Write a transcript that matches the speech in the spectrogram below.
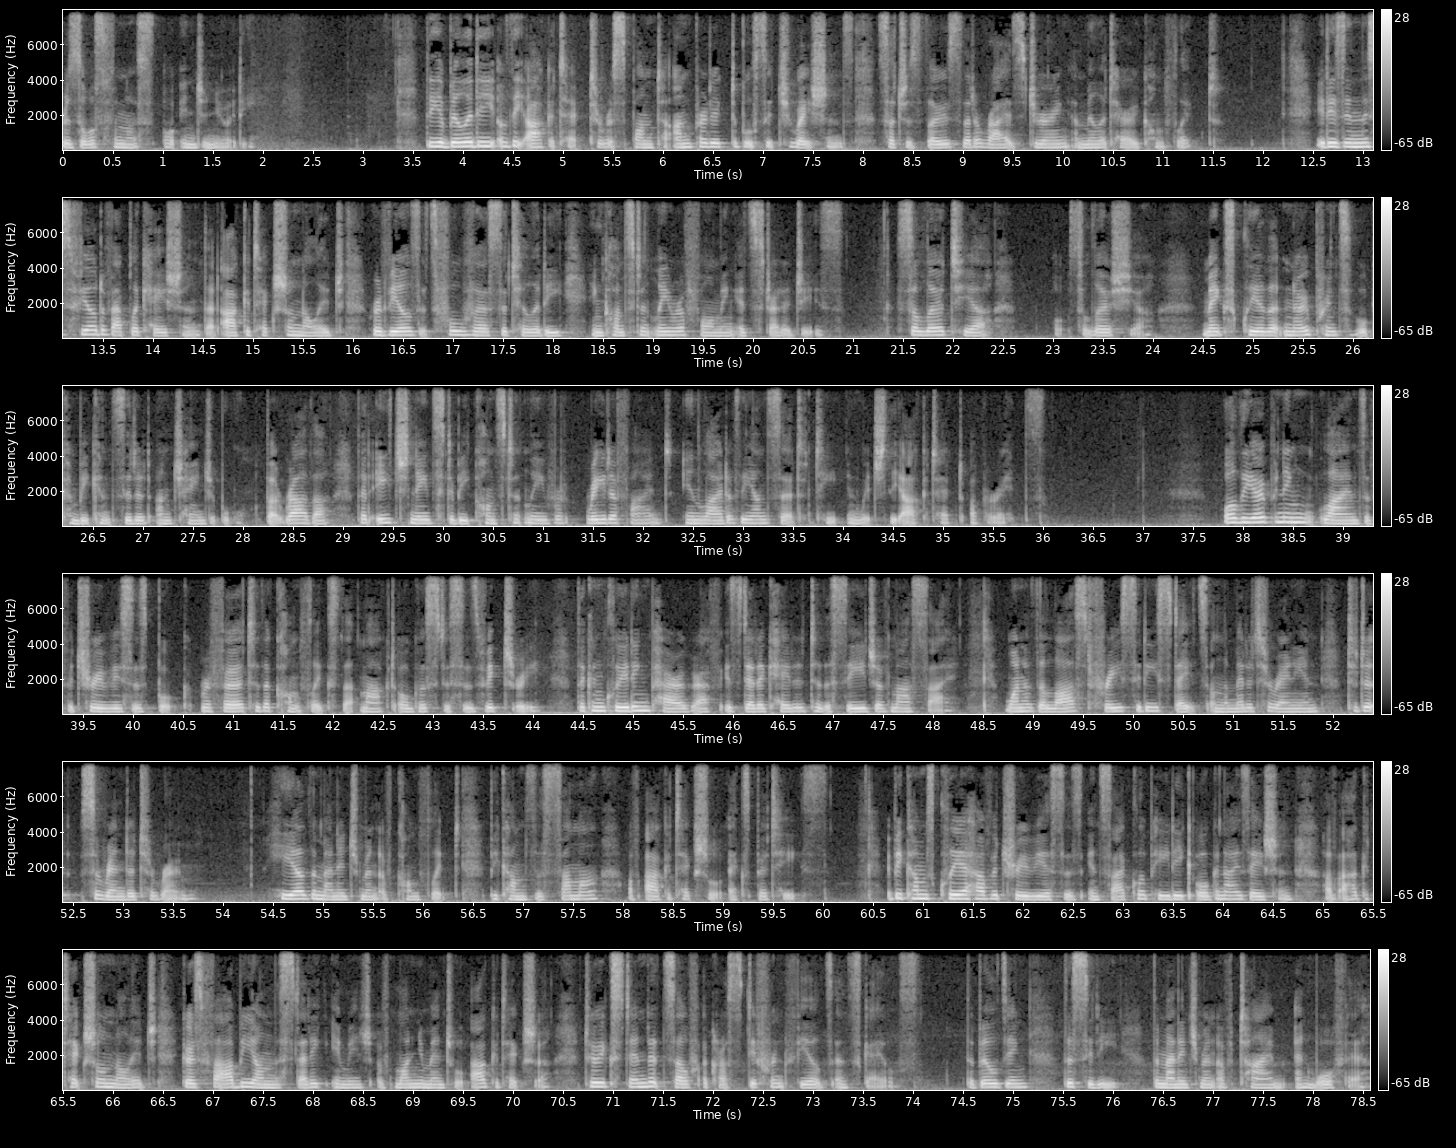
resourcefulness or ingenuity. The ability of the architect to respond to unpredictable situations, such as those that arise during a military conflict. It is in this field of application that architectural knowledge reveals its full versatility in constantly reforming its strategies. Solertia, or makes clear that no principle can be considered unchangeable, but rather that each needs to be constantly re- redefined in light of the uncertainty in which the architect operates. While the opening lines of Vitruvius's book refer to the conflicts that marked Augustus's victory, the concluding paragraph is dedicated to the siege of Marseille, one of the last free city states on the Mediterranean to de- surrender to Rome. Here, the management of conflict becomes the summer of architectural expertise. It becomes clear how Vitruvius's encyclopedic organization of architectural knowledge goes far beyond the static image of monumental architecture to extend itself across different fields and scales the building, the city, the management of time, and warfare.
